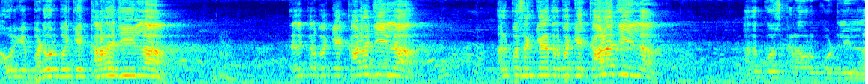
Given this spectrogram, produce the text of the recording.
ಅವ್ರಿಗೆ ಬಡವರ ಬಗ್ಗೆ ಕಾಳಜಿ ಇಲ್ಲ. ದಲಿತರ ಬಗ್ಗೆ ಕಾಳಜಿ ಇಲ್ಲ. ಅಲ್ಪಸಂಖ್ಯಾತರ ಬಗ್ಗೆ ಕಾಳಜಿ ಇಲ್ಲ. ಅದಕ್ಕೋಸ್ಕರ ಅವರು ಕೊಡ್ಲಿಲ್ಲ.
